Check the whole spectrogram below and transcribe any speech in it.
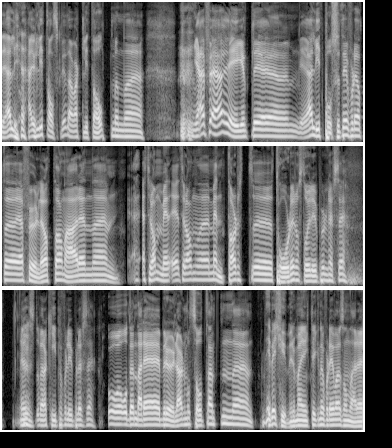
det, er, det er jo litt vanskelig. Det har vært litt av alt, men eh, jeg, jeg er egentlig Jeg er litt positiv, fordi at eh, jeg føler at han er en jeg, tror han, jeg tror han mentalt tåler å stå i Liverpool FC. Mm. Være keeper for Liverpool FC. Og, og den derre brøleren mot Southampton, eh, det bekymrer meg egentlig ikke noe, for det var sånn derre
